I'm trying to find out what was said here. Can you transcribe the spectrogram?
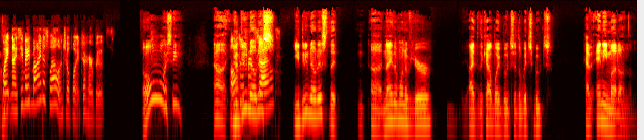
Quite nice. He made mine as well, and she'll point to her boots. Oh, I see. Uh, All you do notice styles. you do notice that uh, neither one of your either the cowboy boots or the witch boots have any mud on them,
